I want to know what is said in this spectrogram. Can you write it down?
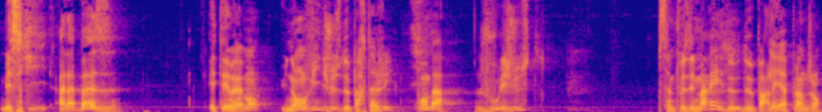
Mais ce qui, à la base, était vraiment une envie juste de partager, point bas. Je voulais juste. Ça me faisait marrer de, de, parler à plein de gens.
